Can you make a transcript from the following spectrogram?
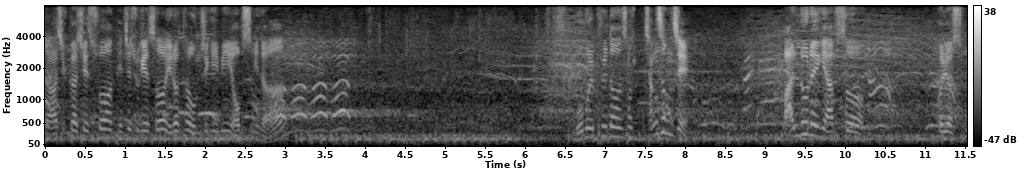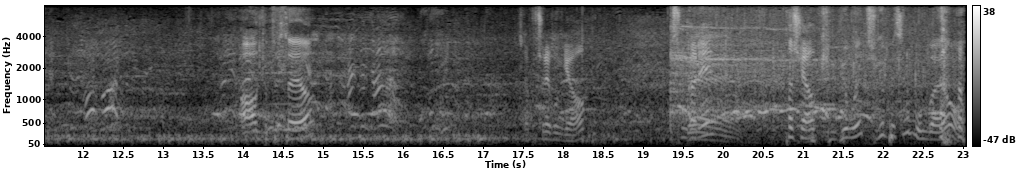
자 아직까지 수원 벤치 쪽에서 이렇다 움직임이 없습니다. 몸을 풀던 선- 장성재 말론에게 앞서 걸렸습니다. 어 겹쳤어요. 자 부천의 공격 순간에 네. 터치아웃. 김병호의 지금 패스는 뭔가요?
